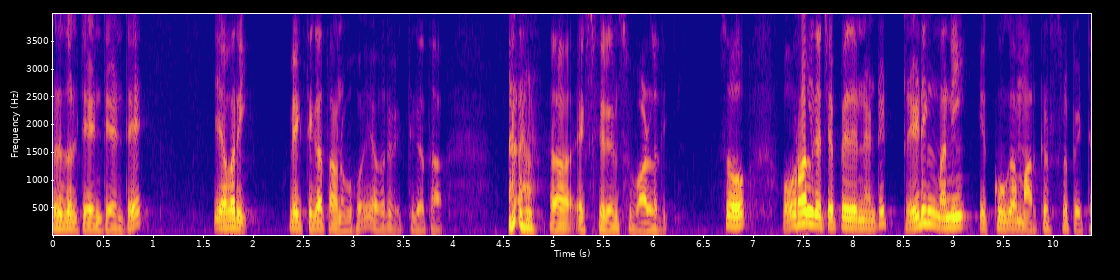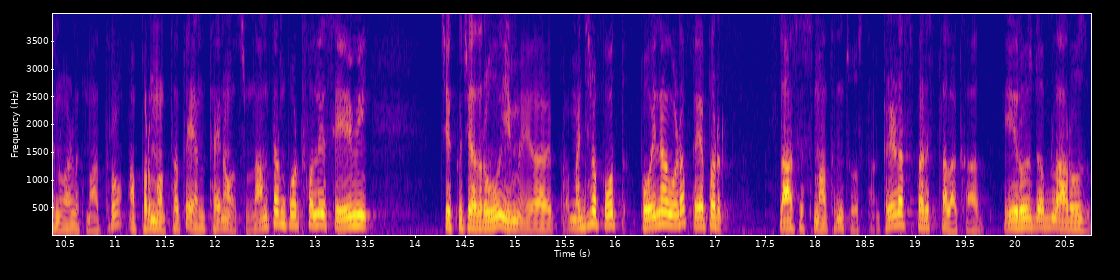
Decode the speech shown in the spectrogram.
రిజల్ట్ ఏంటి అంటే ఎవరి వ్యక్తిగత అనుభవం ఎవరి వ్యక్తిగత ఎక్స్పీరియన్స్ వాళ్ళది. సో ఓవరాల్గా చెప్పేది ఏంటంటే ట్రేడింగ్ మనీ ఎక్కువగా మార్కెట్స్లో పెట్టిన వాళ్ళకి మాత్రం అప్రమత్తత ఎంతైనా అవసరం. లాంగ్ టర్మ్ పోర్ట్ఫోలియోస్ ఏమీ చెక్కు చెదరవు. ఈ మధ్యలో పో పోయినా కూడా పేపర్ లాసెస్ మాత్రం చూస్తాం. ట్రేడర్స్ పరిస్థితి అలా కాదు. ఏ రోజు డబ్బులు ఆ రోజు.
